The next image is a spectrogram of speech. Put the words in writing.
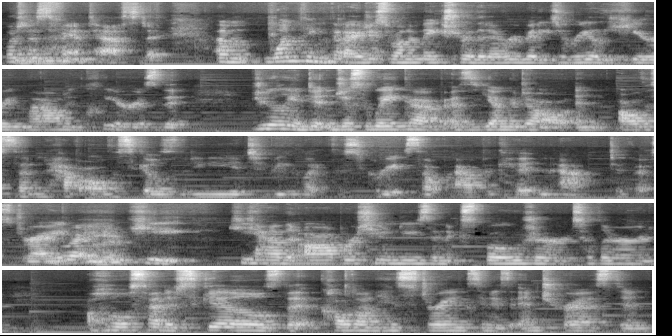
which is fantastic. Um, one thing that I just want to make sure that everybody's really hearing loud and clear is that Julian didn't just wake up as a young adult and all of a sudden have all the skills that he needed to be like this great self advocate and activist, right? Mhm. He he had the opportunities and exposure to learn a whole set of skills that called on his strengths and his interests and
